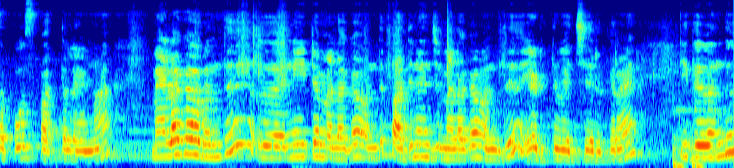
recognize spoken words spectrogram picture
சப்போஸ் பத்தலைன்னா மிளகா வந்து நீட்ட மிளகா வந்து பதினஞ்சு மிளகா வந்து எடுத்து வச்சுருக்கிறேன். இது வந்து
